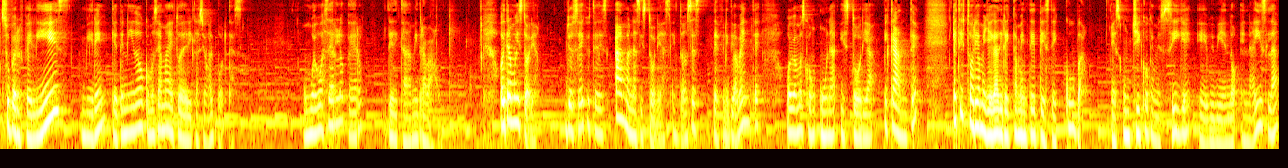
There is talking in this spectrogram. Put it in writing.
súper feliz. Miren que he tenido, ¿cómo se llama esto? Dedicación al podcast. Un huevo hacerlo, pero dedicada a mi trabajo. Hoy tenemos historia. Yo sé que ustedes aman las historias, entonces definitivamente hoy vamos con una historia picante. Esta historia me llega directamente desde Cuba. Es un chico que me sigue eh, viviendo en la isla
